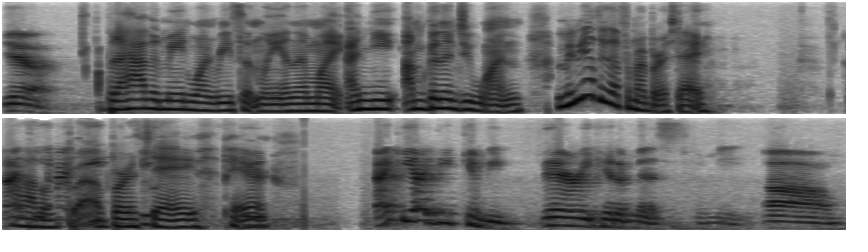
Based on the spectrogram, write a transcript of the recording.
yeah. But I haven't made one recently. And I'm like, I need, I'm gonna do one. Maybe I'll do that for my birthday. I'll have a, a birthday pair. Nike ID can be very hit or miss for me. Um,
